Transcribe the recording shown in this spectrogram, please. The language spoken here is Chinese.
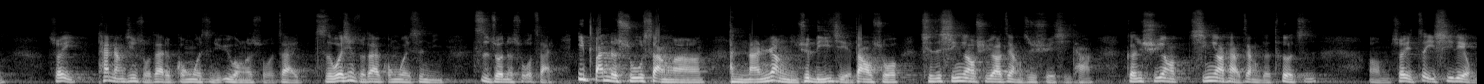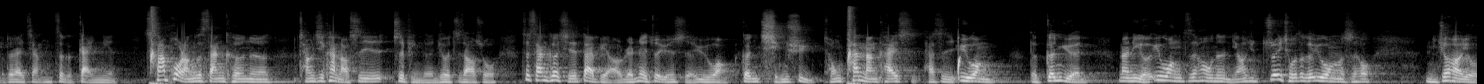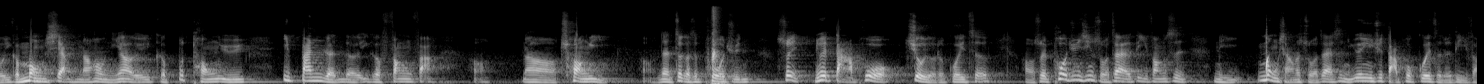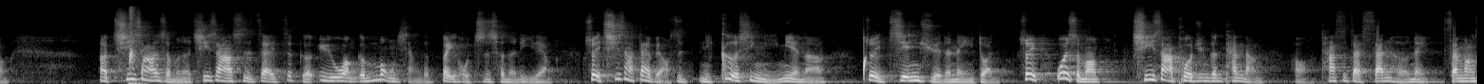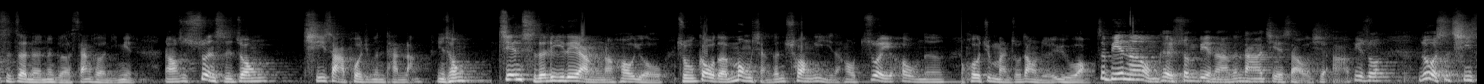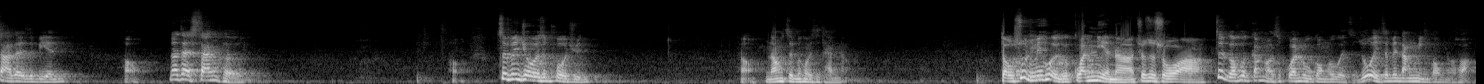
所以贪狼星所在的宫位是你欲望的所在，紫微星所在的宫位是你自尊的所在。一般的书上啊，很难让你去理解到说，其实星曜需要这样去学习它，跟需要星曜它有这样的特质，嗯，所以这一系列我们都在讲这个概念。杀破狼这三颗呢，长期看老师视频的人就会知道说，这三颗其实代表人类最原始的欲望跟情绪。从贪婪开始，它是欲望的根源。那你有欲望之后呢，你要去追求这个欲望的时候，你就要有一个梦想，然后你要有一个不同于一般人的一个方法，好，那创意，好，那这个是破军，所以你会打破旧有的规则，好，所以破军星所在的地方是你梦想的所在，是你愿意去打破规则的地方。那七煞是什么呢？七煞是在这个欲望跟梦想的背后支撑的力量，所以七煞代表是你个性里面啊最坚决的那一段。所以为什么七煞破军跟贪狼，哦，它是在三合内三方四正的那个三合里面，然后是顺时钟七煞破军跟贪狼。你从坚持的力量，然后有足够的梦想跟创意，然后最后呢会去满足到你的欲望。这边呢，我们可以顺便啊跟大家介绍一下啊，比如说如果是七煞在这边。那在三合，好，这边就会是破军，好，然后这边会是贪狼。斗数里面会有个观念呢、啊，就是说啊，这个会刚好是官禄宫的位置。如果你这边当命宫的话，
